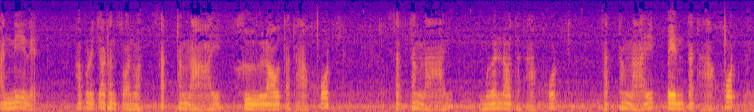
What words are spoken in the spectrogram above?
อันนี้แหละ พระพุทธเจ้าท่านสอนว่า สัตว์ทั้งหลายคือเราตถาคต สัตว์ทั้งหลาย เหมือนเราตถาคต สัตว์ทั้งหลายเป็นตถาคตเลย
